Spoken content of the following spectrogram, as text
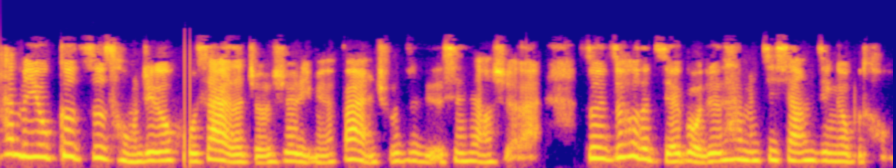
他们又各自从这个胡塞尔的哲学里面发展出自己的现象学来，所以最后的结果就是他们既相近又不同。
